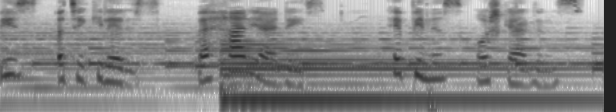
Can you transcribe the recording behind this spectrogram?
Biz ötekileriz ve her yerdeyiz. Hepiniz hoş geldiniz.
